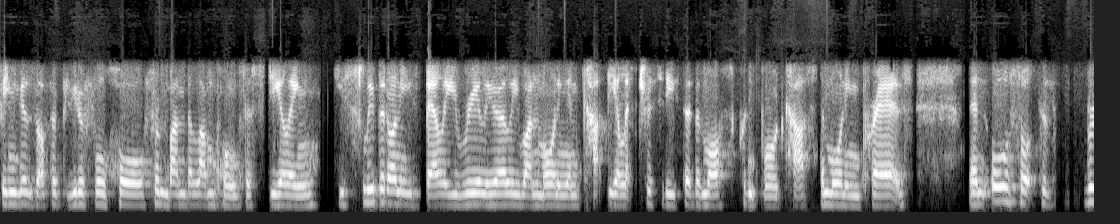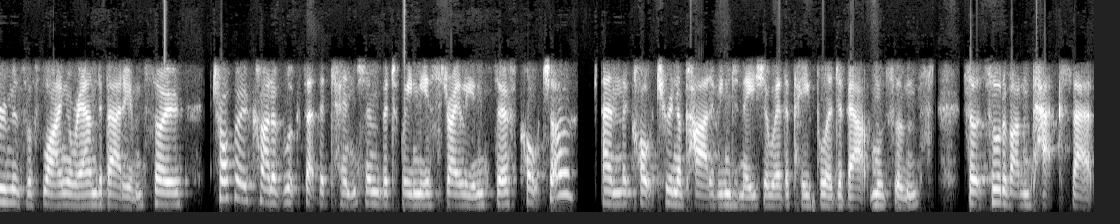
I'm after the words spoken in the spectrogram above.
fingers off a beautiful whore from Bandar Lampung for stealing. He slithered on his belly really early one morning and cut the electricity so the mosque couldn't broadcast the morning prayers. And all sorts of rumours were flying around about him. So Troppo kind of looks at the tension between the Australian surf culture and the culture in a part of Indonesia where the people are devout Muslims. So it sort of unpacks that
